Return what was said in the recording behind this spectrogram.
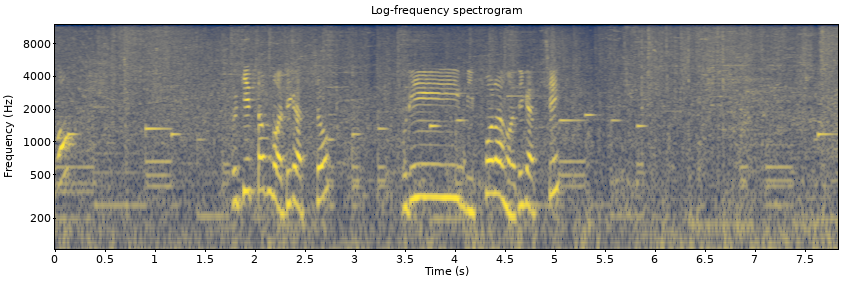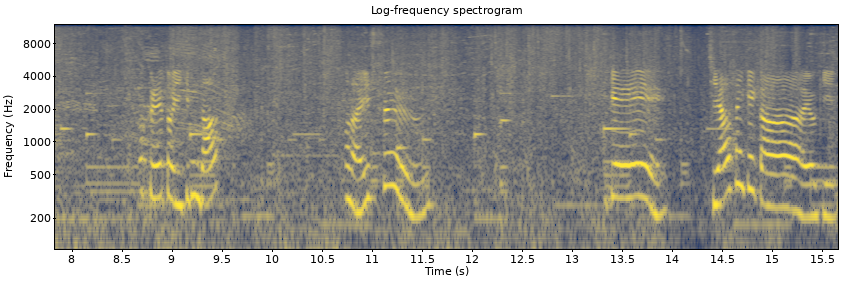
어? 여기 있던 거 어디 갔죠? 우리 미포랑 어디 갔지? 어, 그래도 이긴다. 어, nice. 이게 지하 세계가 여기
